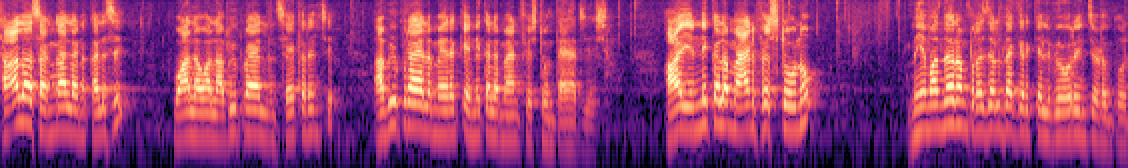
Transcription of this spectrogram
చాలా సంఘాలను కలిసి వాళ్ళ వాళ్ళ అభిప్రాయాలను సేకరించి అభిప్రాయాల మేరకు ఎన్నికల మేనిఫెస్టోను తయారు చేశాం. ఆ ఎన్నికల మేనిఫెస్టోను మేమందరం ప్రజల దగ్గరికి వెళ్ళి వివరించడంతో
